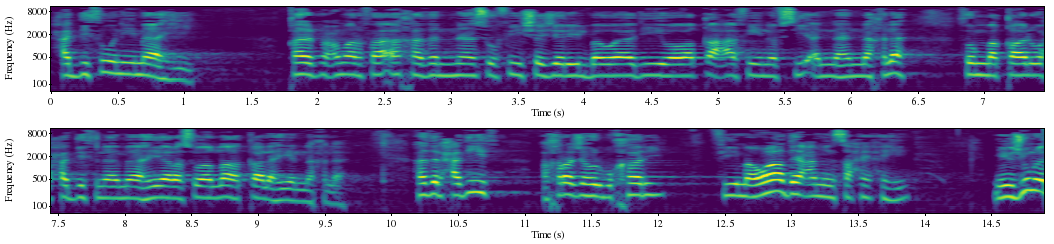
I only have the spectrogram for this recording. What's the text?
حدثوني ما هي؟ قال ابن عمر فأخذ الناس في شجر البوادي ووقع في نفسي أنها النخلة. ثم قالوا حدثنا ما هي رسول الله؟ قال هي النخلة. هذا الحديث أخرجه البخاري في مواضع من صحيحه. من جملة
